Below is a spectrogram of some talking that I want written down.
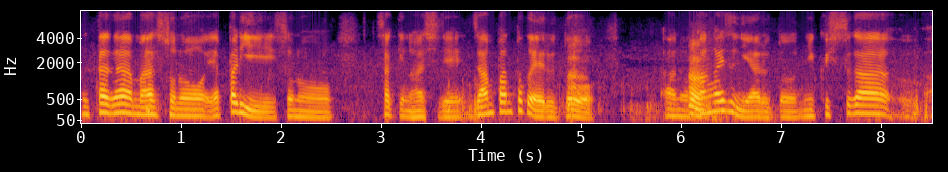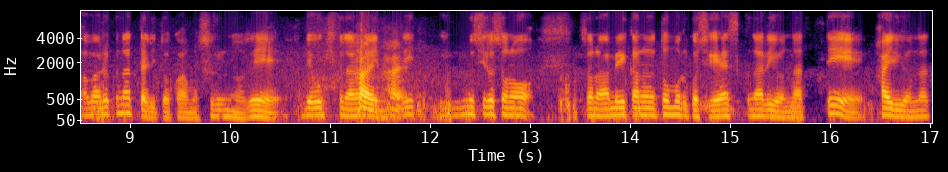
うただ、まあ、その、やっぱり、その、さっきの話で、残飯とかやると、あの、うん。考えずにやると、肉質がう悪くなったりとかもするので、で、大きくならないので、はいはむしろその、そのアメリカのトウモロコシが安くなるようになって、入るようになっ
